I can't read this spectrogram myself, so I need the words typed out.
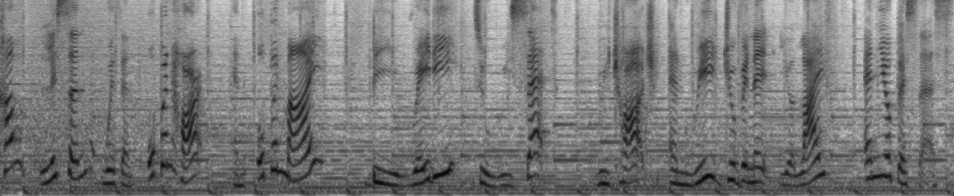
Come listen with an open heart and open mind. Be ready to reset, recharge, and rejuvenate your life and your business.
